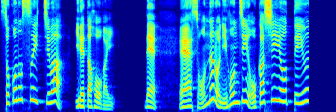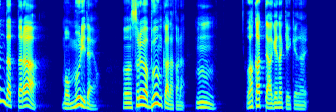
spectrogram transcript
そこのスイッチは入れた方がいい。でえー、そんなの日本人おかしいよって言うんだったらもう無理だよ。うん、それは文化だから。うん。分かってあげなきゃいけない。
